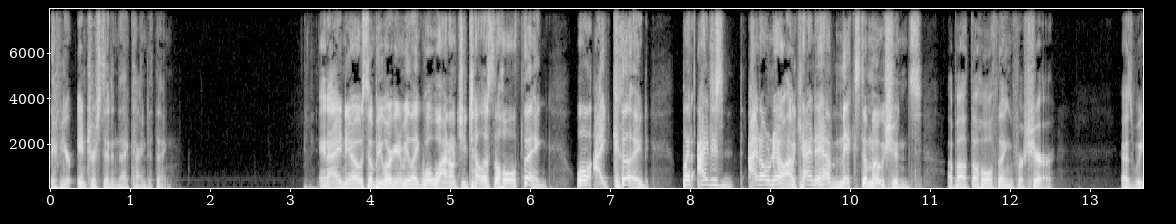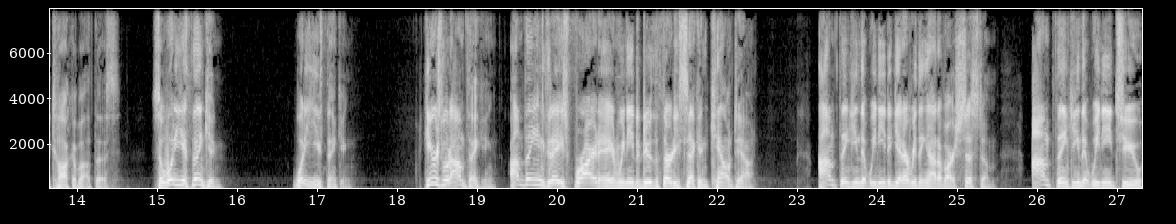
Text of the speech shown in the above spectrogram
If you're interested in that kind of thing. And I know some people are going to be like, well, why don't you tell us the whole thing? Well, I could, but I just, I don't know. I kind of have mixed emotions about the whole thing for sure as we talk about this. So, what are you thinking? What are you thinking? Here's what I'm thinking I'm thinking today's Friday and we need to do the 30 second countdown. I'm thinking that we need to get everything out of our system. I'm thinking that we need to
